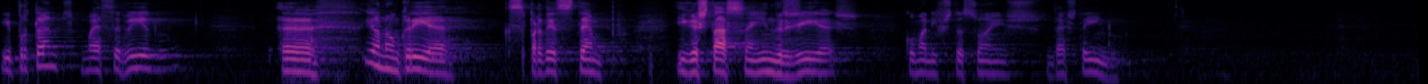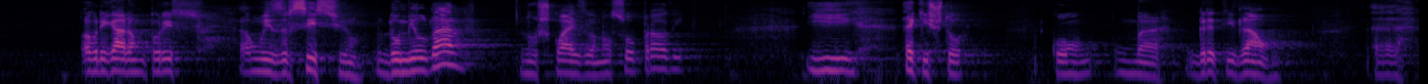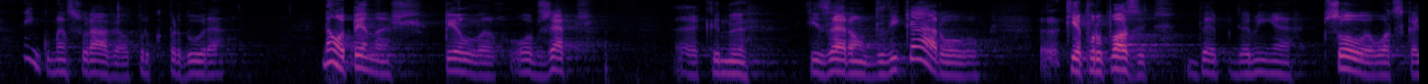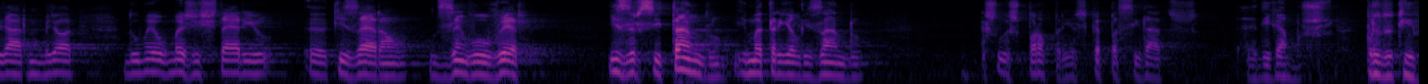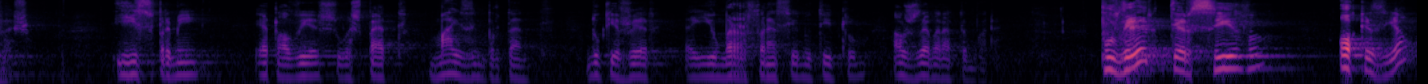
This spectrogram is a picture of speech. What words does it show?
E, portanto, como é sabido, eh, eu não queria que se perdesse tempo e gastassem energias com manifestações desta índole. Obrigaram-me, por isso, a um exercício de humildade, nos quais eu não sou pródigo, e aqui estou, com uma gratidão uh, incomensurável, porque perdura, não apenas pelo objeto uh, que me quiseram dedicar, ou uh, que a propósito da, da, minha pessoa, ou se calhar melhor, do meu magistério, quiseram desenvolver, exercitando e materializando as suas próprias capacidades eh, digamos, produtivas. E isso, para mim, é talvez o aspecto mais importante do que haver aí uma referência no título ao José Barata Moura. Poder ter sido ocasião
